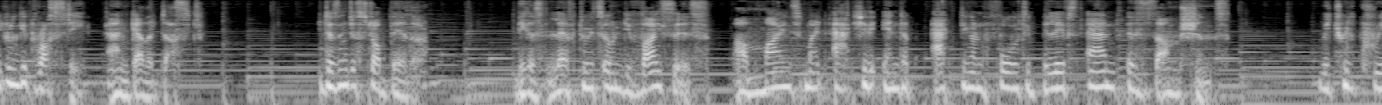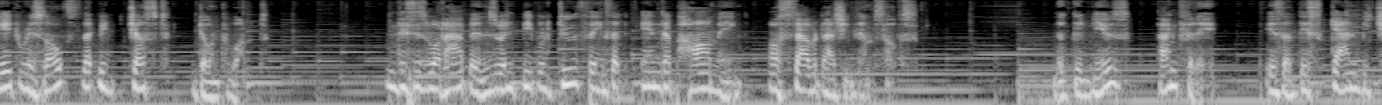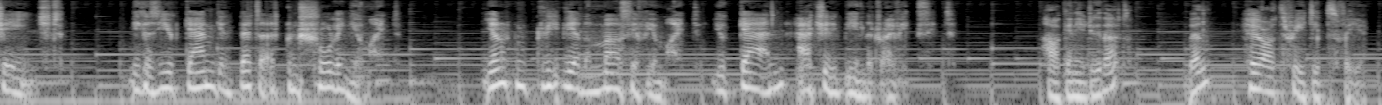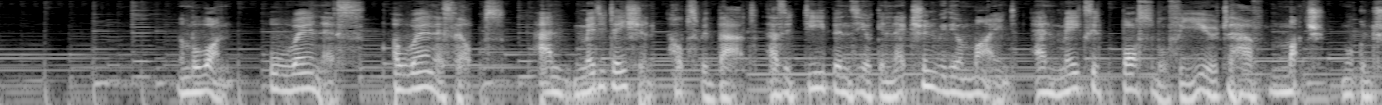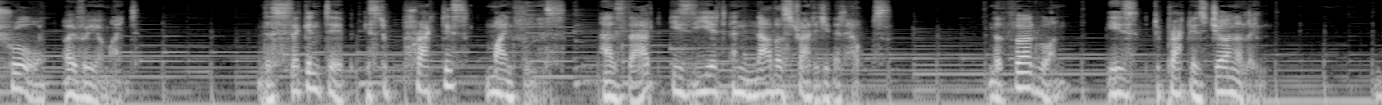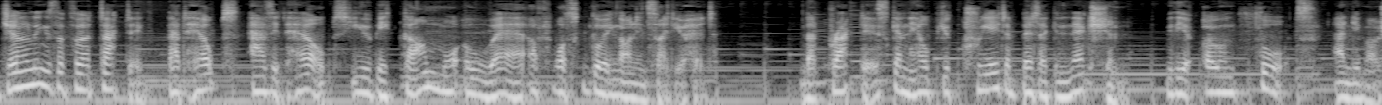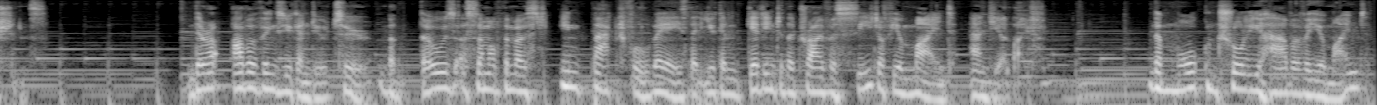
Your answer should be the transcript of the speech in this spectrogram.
It will get rusty and gather dust. It doesn't just stop there though, because left to its own devices, our minds might actually end up acting on faulty beliefs and assumptions, which will create results that we just don't want. This is what happens when people do things that end up harming or sabotaging themselves. The good news, thankfully, is that this can be changed because you can get better at controlling your mind. You're not completely at the mercy of your mind. You can actually be in the driving seat. How can you do that? Well, here are three tips for you. Number one, awareness. Awareness helps, and meditation helps with that as it deepens your connection with your mind and makes it possible for you to have much more control over your mind. The second tip is to practice mindfulness, as that is yet another strategy that helps. The third one is to practice journaling. Journaling is the third tactic that helps as it helps you become more aware of what's going on inside your head. That practice can help you create a better connection with your own thoughts and emotions. There are other things you can do too, but those are some of the most impactful ways that you can get into the driver's seat of your mind and your life. The more control you have over your mind,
